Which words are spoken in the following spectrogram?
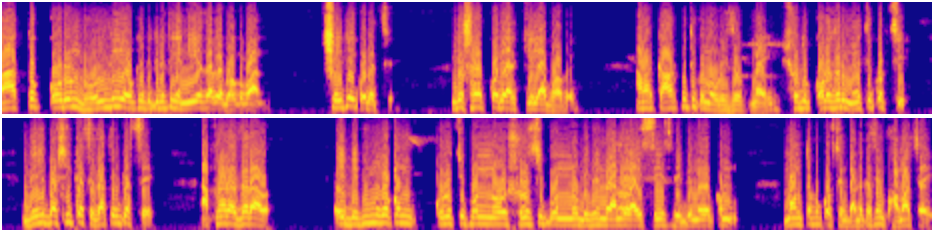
মারাত্মক করুণ ভুল দিয়ে ওকে পৃথিবী থেকে নিয়ে যাবে ভগবান। সেইটাই করেছে। দোষারোপ করে আর কি লাভ হবে? আমার কার প্রতি কোনো অভিযোগ নাই। শুধু করজোর মিনতি করছি। দেশবাসীর কাছে, জাতির কাছে, আপনারা যারা এই বিভিন্ন রকম কুরুচিপূর্ণ, সুরুচিপূর্ণ, বিভিন্ন অ্যানালাইসিস বিভিন্ন রকম মন্তব্য করছেন, তাদের কাছে আমি ক্ষমা চাই।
